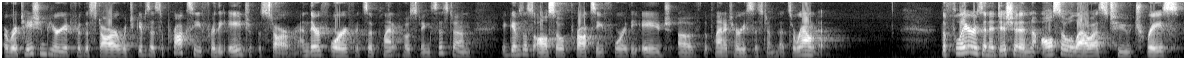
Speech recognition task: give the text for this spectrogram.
a rotation period for the star, which gives us a proxy for the age of the star. And therefore, if it's a planet hosting system, it gives us also a proxy for the age of the planetary system that's around it. The flares, in addition, also allow us to trace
